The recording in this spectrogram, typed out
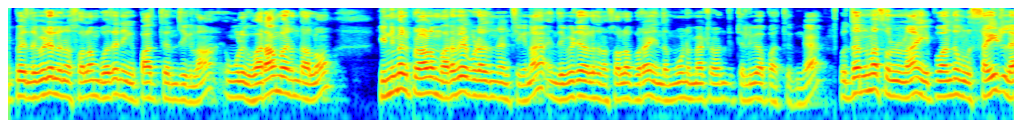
இப்போ இந்த வீடியோவில் நான் சொல்லும் போதே நீங்கள் பார்த்து தெரிஞ்சுக்கலாம். உங்களுக்கு வராமல் இருந்தாலும் இனிமேல் ப்ராப்ளம் வரவே கூடாதுன்னு நினச்சிங்கன்னா இந்த வீடியோவில் நான் சொல்ல போகிறேன் இந்த மூணு மேட்டரை வந்து தெளிவாக பார்த்துக்குங்க. உதாரணமாக சொல்லணும்னா இப்போ வந்து உங்களுக்கு சைடில்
